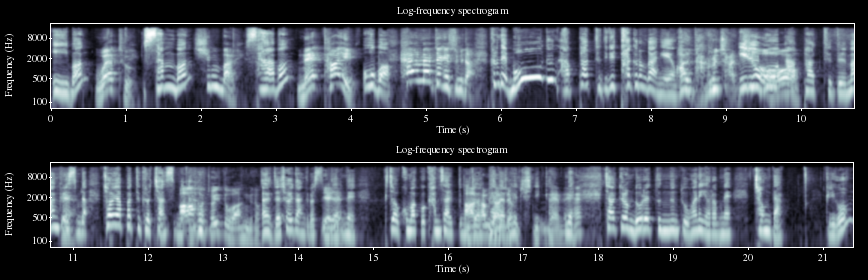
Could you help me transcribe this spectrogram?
2번, 외투, 3번, 신발, 4번, 넥타이, 5번. 헬멧 되겠습니다. 그런데 모든 아파트들이 다 그런 거 아니에요. 아유, 다 그렇지 않죠. 일부 아파트들만 그렇습니다. 저희 아파트 그렇지 않습니다. 아, 저희도 안 그렇습니다. 아, 네, 저희도 안 그렇습니다. 예, 예. 네. 그저 고맙고 감사할 뿐이죠. 아. 배달을 해주시니까. 네네. 네. 자, 그럼 노래 듣는 동안에 여러분의 정답 그리고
